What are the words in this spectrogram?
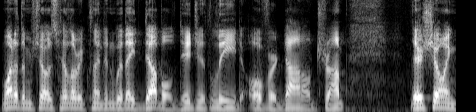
One of them shows Hillary Clinton with a double digit lead over Donald Trump. They're showing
